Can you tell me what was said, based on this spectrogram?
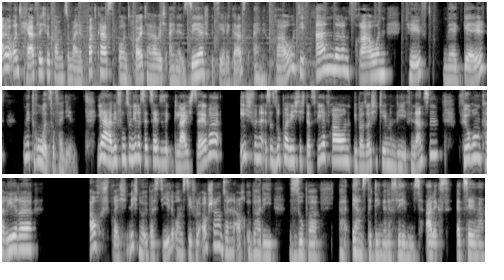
Hallo und herzlich willkommen zu meinem Podcast. Und heute habe ich eine sehr spezielle Gast, eine Frau, die anderen Frauen hilft, mehr Geld mit Ruhe zu verdienen. Ja, wie funktioniert das? Erzählt sie gleich selber. Ich finde, es ist super wichtig, dass wir Frauen über solche Themen wie Finanzen, Führung, Karriere auch sprechen. Nicht nur über Stil und stilvoll ausschauen, sondern auch über die super äh, ernste Dinge des Lebens. Alex, erzähl mal.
